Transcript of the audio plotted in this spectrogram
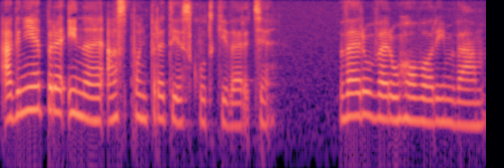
Ak nie pre iné, aspoň pre tie skutky verte. Veru, veru, hovorím vám.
